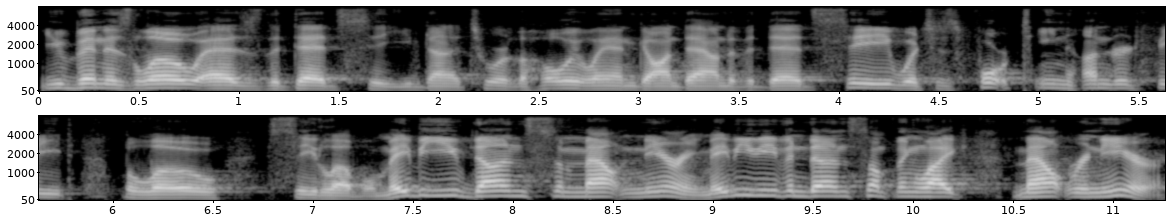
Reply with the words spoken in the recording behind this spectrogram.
you've been as low as the Dead Sea. You've done a tour of the Holy Land, gone down to the Dead Sea, which is 1,400 feet below sea level. Maybe you've done some mountaineering. Maybe you've even done something like Mount Rainier,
